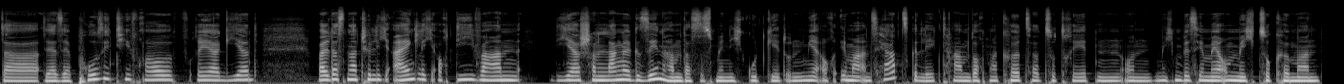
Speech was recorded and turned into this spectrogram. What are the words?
da sehr, sehr positiv drauf reagiert, weil das natürlich eigentlich auch die waren, die ja schon lange gesehen haben, dass es mir nicht gut geht und mir auch immer ans Herz gelegt haben, doch mal kürzer zu treten und mich ein bisschen mehr um mich zu kümmern.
